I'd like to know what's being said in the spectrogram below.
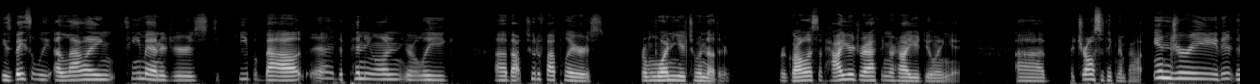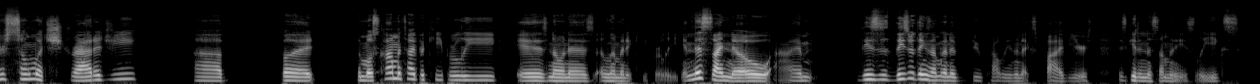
is basically allowing team managers to keep about, eh, depending on your league, uh, about two to five players from one year to another, regardless of how you're drafting or how you're doing it. Uh, but you're also thinking about injury. There, there's so much strategy. Uh, but the most common type of keeper league is known as a limited keeper league, and this I know. I'm these these are things I'm going to do probably in the next five years. Is get into some of these leagues.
